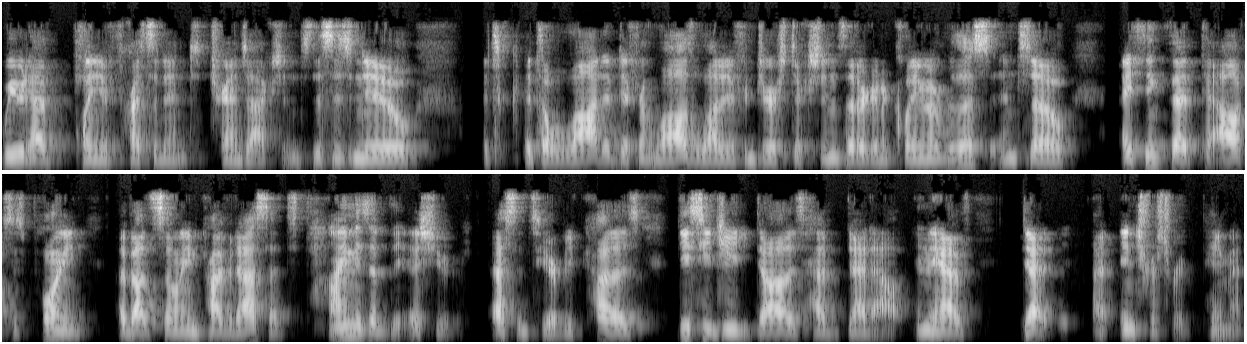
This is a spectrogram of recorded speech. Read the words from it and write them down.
we would have plenty of precedent transactions. This is new. It's it's a lot of different laws, a lot of different jurisdictions that are going to claim over this. And so I think that to Alex's point about selling private assets, time is of the issue essence here because DCG does have debt out and they have debt uh, interest rate payment,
